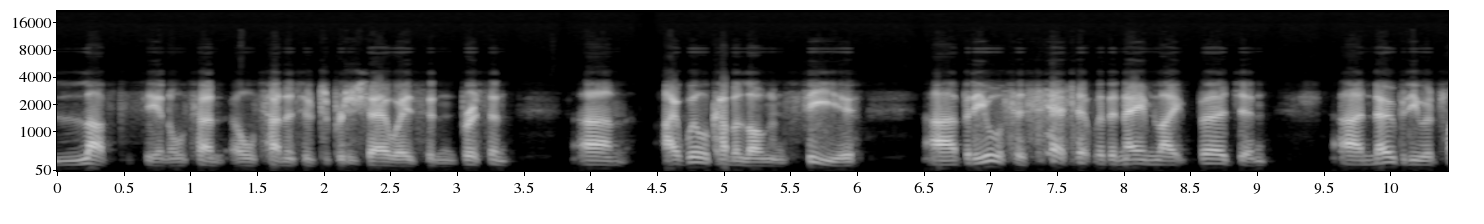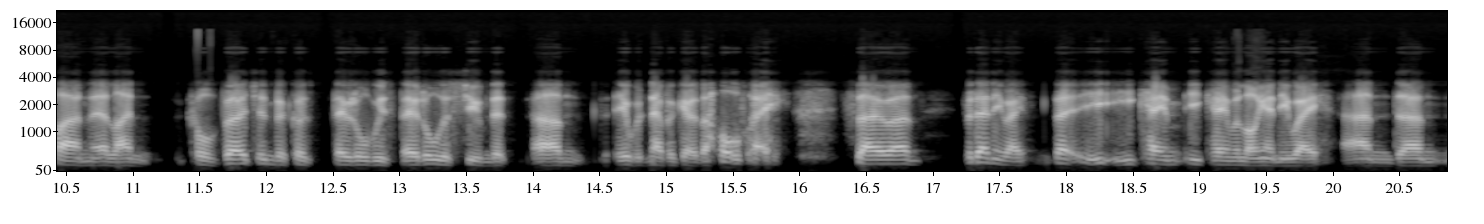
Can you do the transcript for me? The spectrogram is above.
love to see an altern- alternative to British Airways in Britain. Um, I will come along and see you. Uh, but he also said that with a name like Virgin, uh, nobody would fly on an airline called Virgin because they would always they would all assume that um, it would never go the whole way. So um, but anyway, he, he, came he came along anyway, and um,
